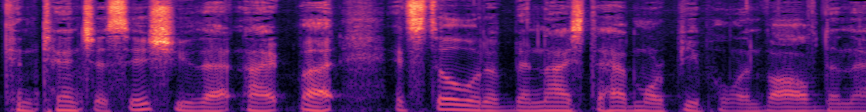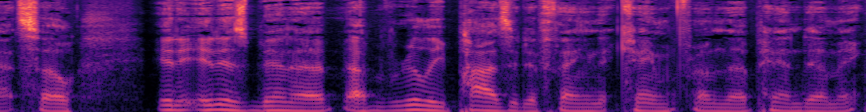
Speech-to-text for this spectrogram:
contentious issue that night, but it still would have been nice to have more people involved in that. So it, it has been a, a really positive thing that came from the pandemic.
